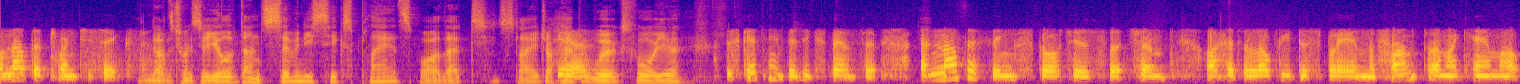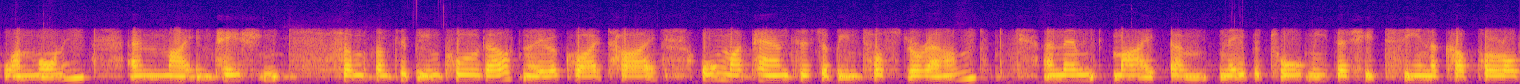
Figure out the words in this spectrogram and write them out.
Another 26. Another 20. So you'll have done 76 plants by that stage. I hope it works for you. It's getting a bit expensive. Another thing, Scott, is that um, I had a lovely display in the front, and I came out one morning, and my impatiens, some of them had been pulled out, and they were quite high. All my pansies had been tossed around. And then my um, neighbour told me that he'd seen a couple of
